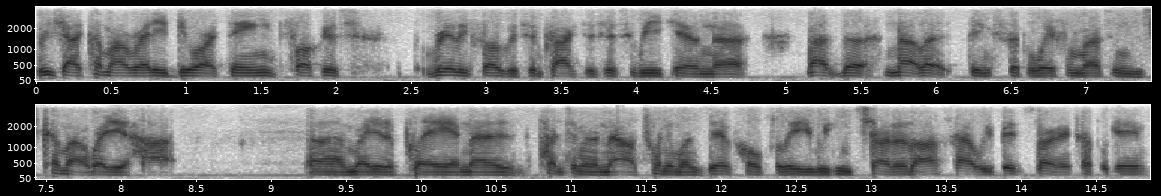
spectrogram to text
we got to come out ready, do our thing, focus, really focus in practice this week and uh, not the, not let things slip away from us and just come out ready to hot. Um, ready to play and uh, punch them in the mouth, 21 zip. Hopefully we can start it off how we've been starting a couple games.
